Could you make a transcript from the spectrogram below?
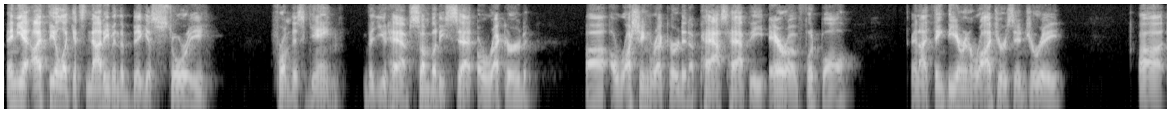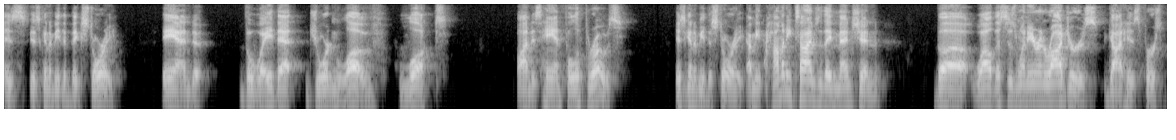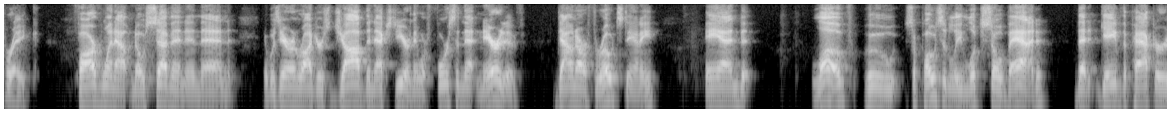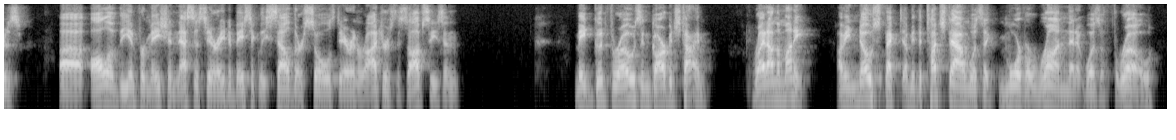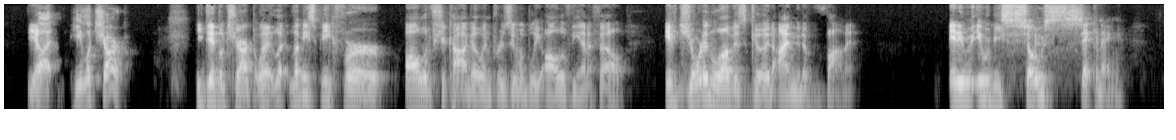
And yet I feel like it's not even the biggest story from this game that you'd have somebody set a record, uh, a rushing record in a pass happy era of football. And I think the Aaron Rodgers injury uh, is is going to be the big story. And the way that Jordan Love looked on his handful of throws is going to be the story. I mean, how many times do they mention the well, this is when Aaron Rodgers got his first break. Favre went out no 7 and then it was Aaron Rodgers' job the next year. And they were forcing that narrative down our throats, Danny. And Love, who supposedly looked so bad that it gave the Packers uh, all of the information necessary to basically sell their souls to Aaron Rodgers this offseason, made good throws in garbage time, right on the money. I mean, no spect. I mean, the touchdown was like more of a run than it was a throw. Yeah, but he looked sharp. He did look sharp. Let, let, let me speak for all of Chicago and presumably all of the NFL. If Jordan Love is good, I'm going to vomit. It, it would be so sickening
